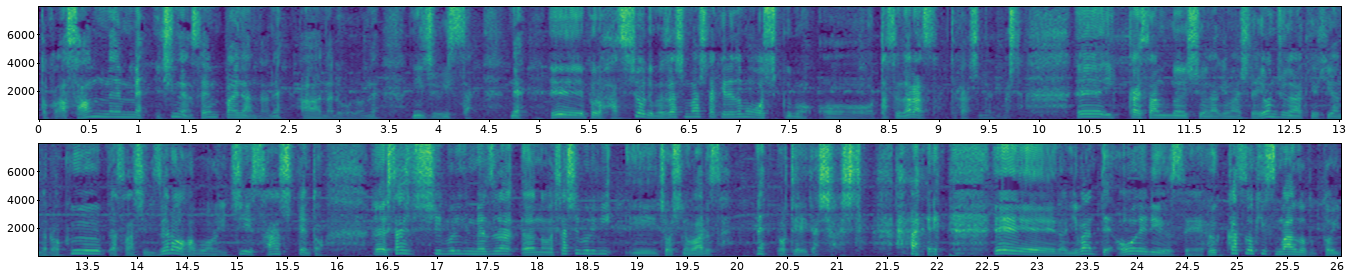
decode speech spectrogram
たか。あ、3年目。1年先輩なんだね。ああ、なるほどね。21歳。ね。えー、プロ初勝利目指しましたけれども、惜しくも、お達成ならずといった形になりました。えー、1回3分の1を投げまして、47球被安打6、奪三振0、フォアボール1、3失点と、えー、久しぶりに珍、あの、久しぶりに調子の悪さ、ね、露呈いたしました。はい。えーと、2番手、大江流星、復活を期すマウンドと言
